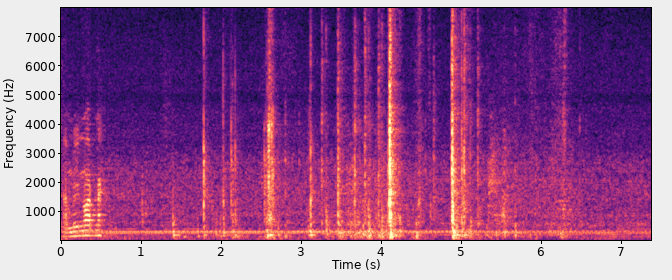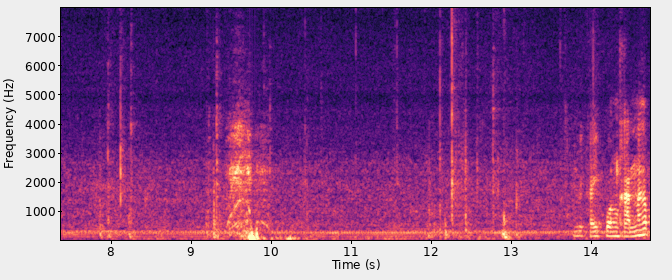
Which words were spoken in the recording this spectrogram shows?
ทำด้วยน็อตนะ ไม่ไขควงขันนะครับ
